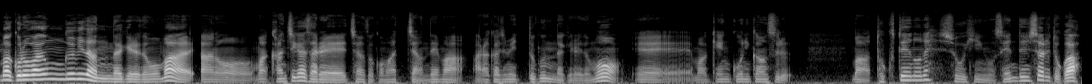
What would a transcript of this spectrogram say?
まあ、この番組なんだけれども、まあ、あのー、まあ、勘違いされちゃうと困っちゃうんで、まあ、あらかじめ言っとくんだけれども、えー、まあ、健康に関する、まあ、特定のね、商品を宣伝したりとか、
